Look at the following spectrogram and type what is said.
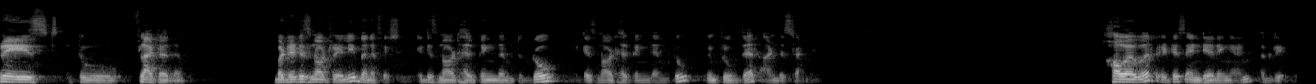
praised to flatter them. But it is not really beneficial. It is not helping them to grow. It is not helping them to improve their understanding. However, it is endearing and agreeable.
